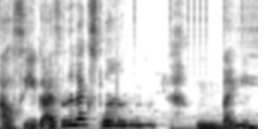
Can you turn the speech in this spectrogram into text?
I'll see you guys in the next one. Bye.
